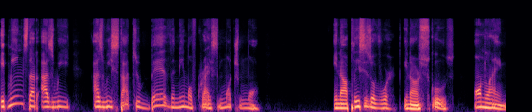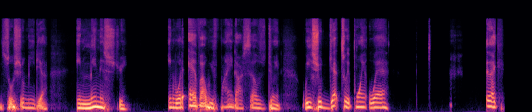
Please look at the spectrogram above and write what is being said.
It means that as we as we start to bear the name of Christ much more in our places of work, in our schools, online, social media, in ministry, in whatever we find ourselves doing, we should get to a point where, like,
